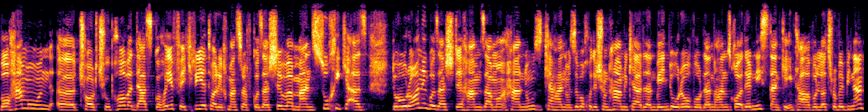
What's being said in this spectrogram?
با همون چارچوب ها و دستگاه های فکری تاریخ مصرف گذشته و منسوخی که از دوران گذشته همزمان هنوز که هنوزه با خودشون حمل کردن به این دوره آوردن و هنوز قادر نیستن که این تحولات رو ببینن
